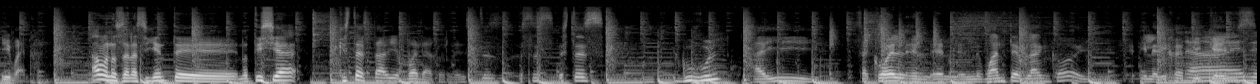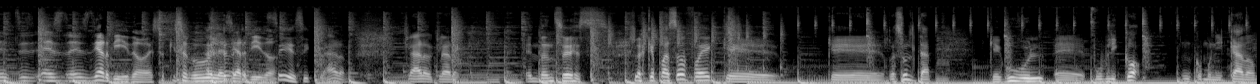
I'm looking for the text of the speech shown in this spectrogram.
Y bueno, vámonos a la siguiente noticia. Que esta está bien buena, Jorge. Este es, este es- este es Google. Ahí sacó el, el- el- el guante blanco y, y le dijo a Epic Games. es- es- es de ardido. Eso que hizo Google es de ardido. Sí, sí, claro. Claro, claro. Entonces, lo que pasó fue que, que resulta que Google eh, publicó un comunicado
